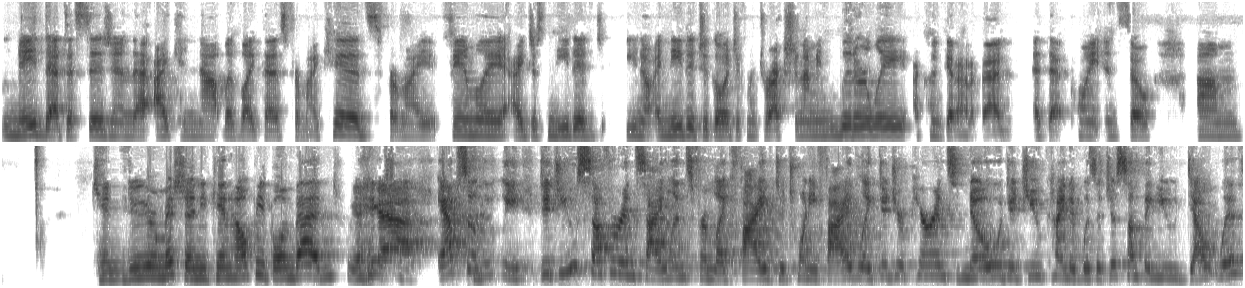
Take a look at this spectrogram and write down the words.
made that decision that I cannot live like this for my kids, for my family. I just needed, you know, I needed to go a different direction. I mean, literally, I couldn't get out of bed at that point. And so, um, can do your mission. You can't help people in bed. Right? Yeah, absolutely. did you suffer in silence from like five to 25? Like, did your parents know? Did you kind of, was it just something you dealt with?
